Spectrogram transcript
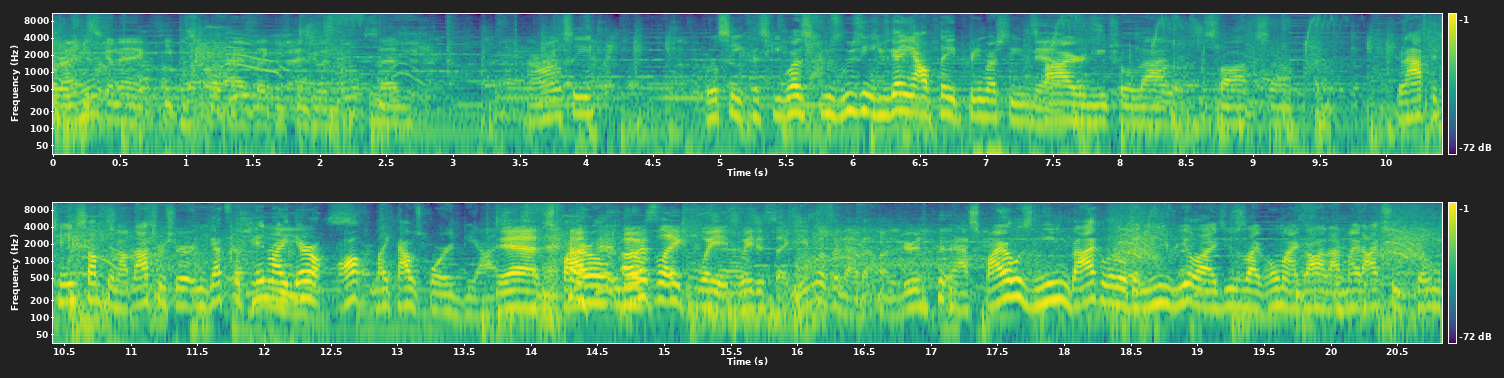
or if he's gonna keep his cool head like he's been doing the whole set. Honestly, we'll see because he was he was losing. He was getting outplayed pretty much the Yeah. entire neutral of that stock. So gonna have to change something up. That's for sure. And he gets the pin right there. Oh, like that was horrid, Di. Yeah, Spiral. I was like, wait, wait a second, he wasn't at 100. Yeah, Spiral was leaning back a little bit, and he realized he was like, "Oh my god, that might actually kill me."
